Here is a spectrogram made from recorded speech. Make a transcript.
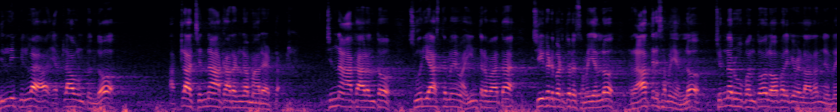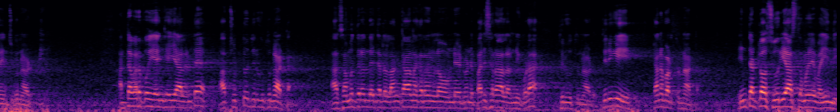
పిల్లి పిల్ల ఎట్లా ఉంటుందో అట్లా చిన్న ఆకారంగా మారాట. చిన్న ఆకారంతో సూర్యాస్తమయం అయిన తర్వాత చీకటి పడుతున్న సమయంలో రాత్రి సమయంలో చిన్న రూపంతో లోపలికి వెళ్ళాలని నిర్ణయించుకున్నాడు. అంతవరకు ఏం చేయాలంటే ఆ చుట్టూ తిరుగుతున్నట్ట. ఆ సముద్రం దగ్గర లంకానగరంలో ఉండేటువంటి పరిసరాలన్నీ కూడా తిరుగుతున్నాడు. తిరిగి కనబడుతున్నట్ట ఇంతట్లో సూర్యాస్తమయం అయింది.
